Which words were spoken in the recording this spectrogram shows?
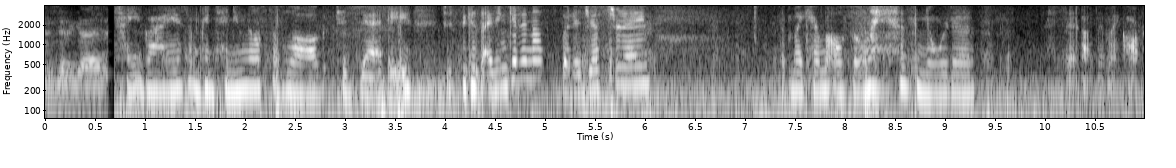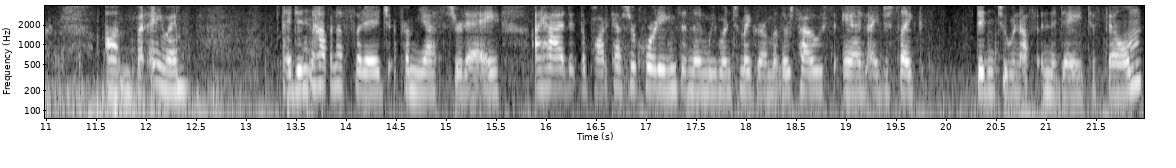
Hi you guys, I'm continuing off the vlog today just because I didn't get enough footage yesterday. My camera also like has nowhere to sit up in my car. Um, but anyway, I didn't have enough footage from yesterday. I had the podcast recordings and then we went to my grandmother's house and I just like didn't do enough in the day to film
